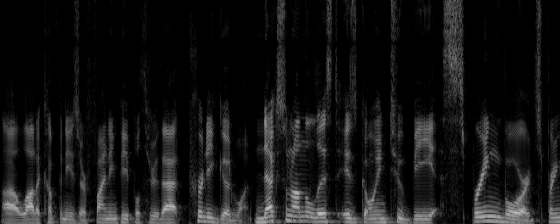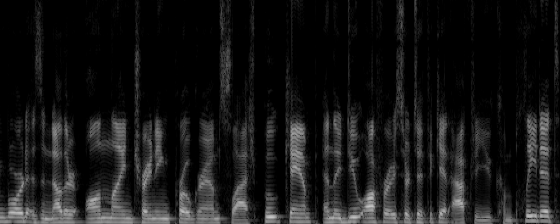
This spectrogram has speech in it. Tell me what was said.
Uh, a lot of companies are finding people through that. Pretty good one. Next one on the list is going to be Springboard. Springboard is another online training program slash boot camp, and they do offer a certificate after you complete it.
